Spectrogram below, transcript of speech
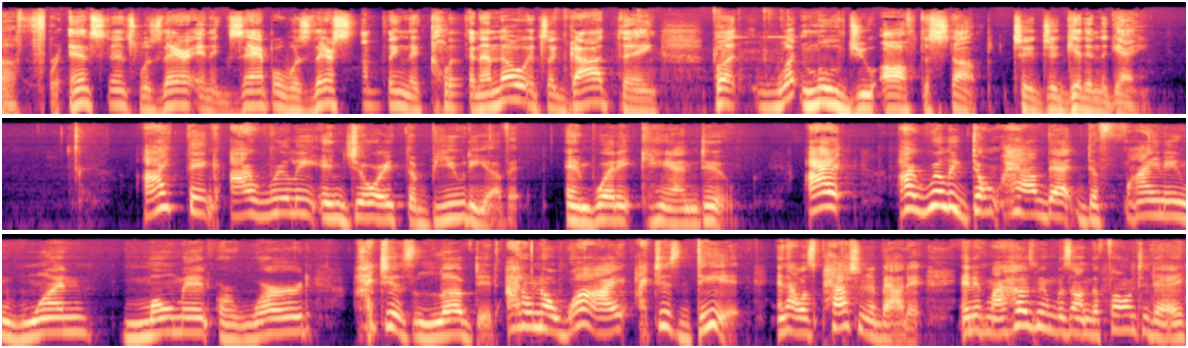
a, for instance, was there an example? Was there something that clicked? And I know it's a God thing, but what moved you off the stump to, to get in the game? I think I really enjoyed the beauty of it and what it can do. I I really don't have that defining one moment or word. I just loved it. I don't know why, I just did and I was passionate about it. And if my husband was on the phone today,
